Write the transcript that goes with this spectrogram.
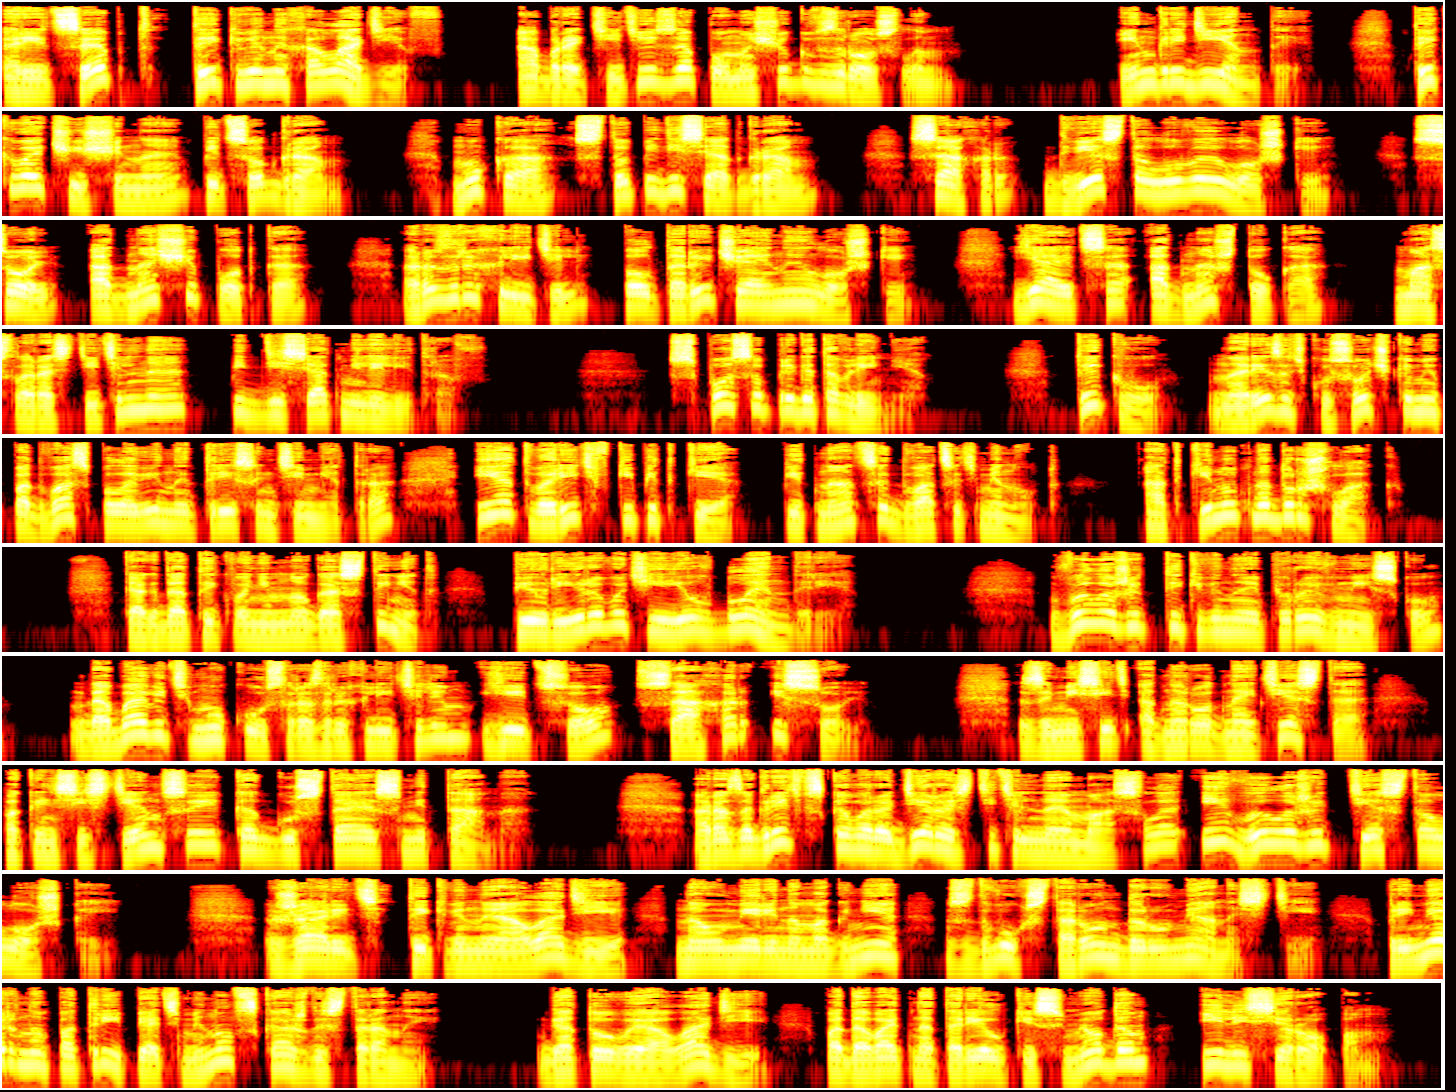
Рецепт тыквенных оладьев. Обратитесь за помощью к взрослым. Ингредиенты. Тыква очищенная, 500 грамм. Мука, 150 грамм. Сахар, 2 столовые ложки. Соль, 1 щепотка. Разрыхлитель, 1,5 чайные ложки. Яйца, 1 штука. Масло растительное, 50 мл. Способ приготовления. Тыкву нарезать кусочками по 2,5-3 см и отварить в кипятке 15-20 минут. Откинуть на дуршлаг. Когда тыква немного остынет, пюрировать ее в блендере. Выложить тыквенное пюре в миску, добавить муку с разрыхлителем, яйцо, сахар и соль. Замесить однородное тесто по консистенции, как густая сметана разогреть в сковороде растительное масло и выложить тесто ложкой. Жарить тыквенные оладьи на умеренном огне с двух сторон до румяности, примерно по 3-5 минут с каждой стороны. Готовые оладьи подавать на тарелке с медом или сиропом.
